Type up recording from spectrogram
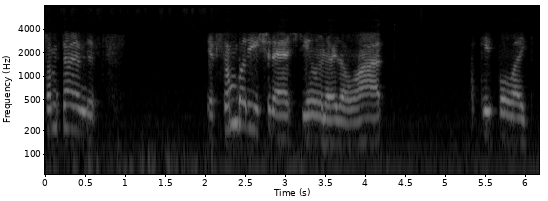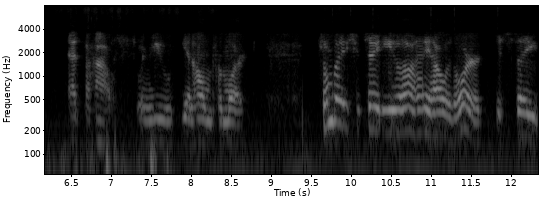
sometimes if if somebody should ask you, and there's a lot of people like at the house when you get home from work, somebody should say to you, "Oh, hey, how was work?" Just say,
